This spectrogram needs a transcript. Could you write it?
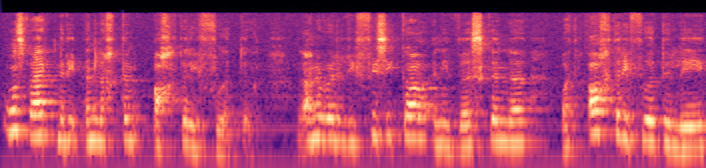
Ons werk met die inligting agter die foto. Met ander woorde die fisika en die wiskunde wat agter die foto lê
